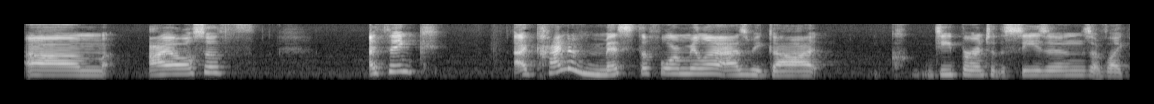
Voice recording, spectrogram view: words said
Um, I also, th- I think, I kind of missed the formula as we got deeper into the seasons of like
